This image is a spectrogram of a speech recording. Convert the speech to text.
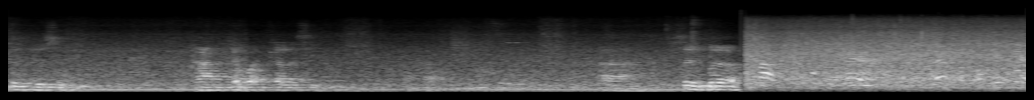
ซึ่งคือศูนย์ทางจังหวัดกาฬสินธุ์นะครับอ่าซึ่งเมื่อภาคผู้ปกครองแม่และปกครองแม่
